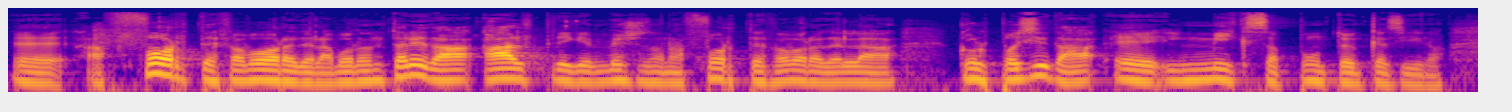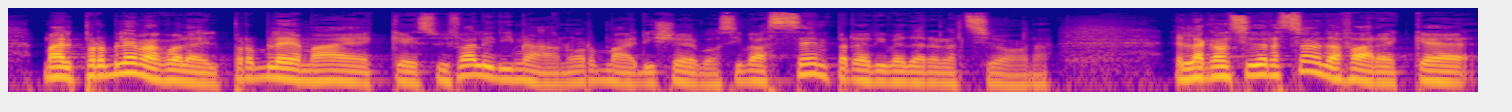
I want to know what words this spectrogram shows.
eh, a forte favore della volontarietà, altri che invece sono a forte favore della colposità e il mix appunto è un casino. Ma il problema qual è? Il problema è che sui falli di mano, ormai dicevo, si va sempre a rivedere l'azione. E la considerazione da fare è che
